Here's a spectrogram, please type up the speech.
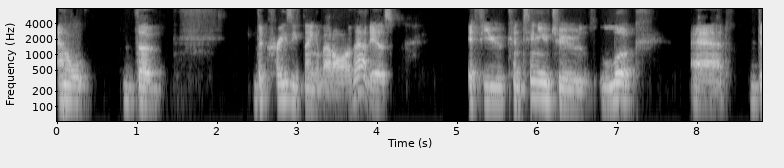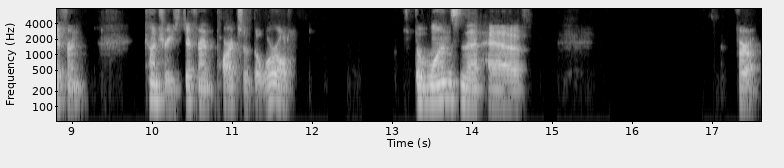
And the the crazy thing about all of that is, if you continue to look at different countries, different parts of the world, the ones that have, for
